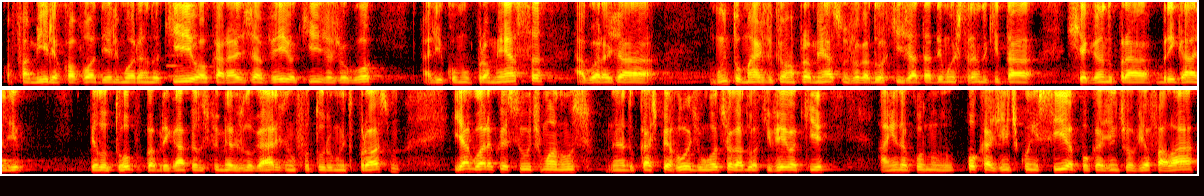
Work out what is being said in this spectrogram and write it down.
com a família, com a avó dele morando aqui. O Alcaraz já veio aqui, já jogou ali como promessa, agora já muito mais do que uma promessa, um jogador que já está demonstrando que está chegando para brigar ali pelo topo, para brigar pelos primeiros lugares num futuro muito próximo. E agora com esse último anúncio né, do Casper Ruud, um outro jogador que veio aqui ainda quando pouca gente conhecia, pouca gente ouvia falar,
